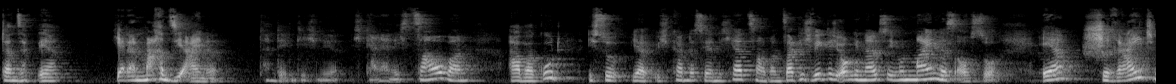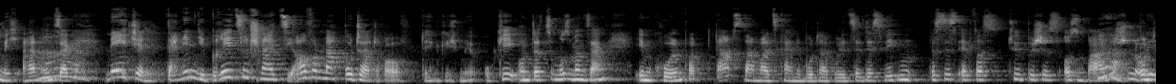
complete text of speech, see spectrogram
Dann sagt er, ja, dann machen Sie eine. Dann denke ich mir, ich kann ja nicht zaubern. Aber gut, ich so, ja, ich kann das ja nicht herzaubern. Sag ich wirklich original zu ihm und meine das auch so. Er schreit mich an und sagt, Mädchen, dann nimm die Brezel, schneid sie auf und mach Butter drauf. Denke ich mir, okay. Und dazu muss man sagen, im Kohlenpott gab es damals keine Butterbrezel. Deswegen, das ist etwas Typisches aus dem Badischen. Ja, und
